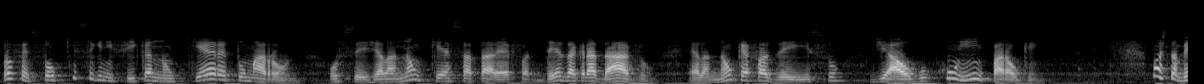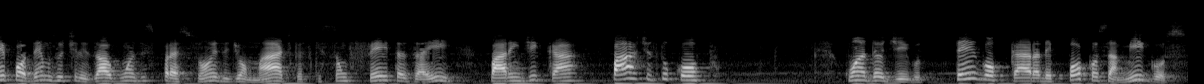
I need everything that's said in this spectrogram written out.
Professor, o que significa não quer tu marrom? Ou seja, ela não quer essa tarefa desagradável. Ela não quer fazer isso de algo ruim para alguém. Nós também podemos utilizar algumas expressões idiomáticas que são feitas aí para indicar partes do corpo. Quando eu digo tenho cara de poucos amigos,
